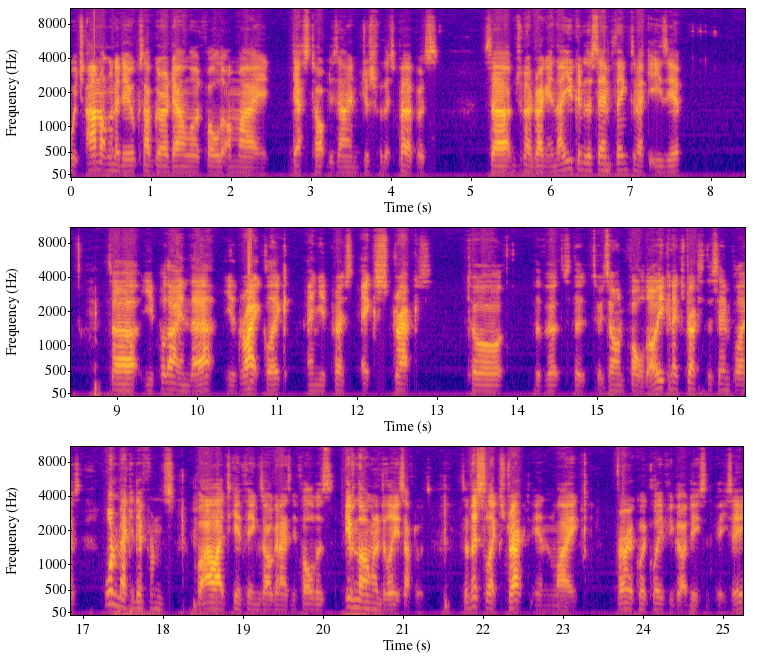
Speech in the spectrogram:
which I'm not going to do because I've got a download folder on my desktop designed just for this purpose. So I'm just going to drag it in there. You can do the same thing to make it easier. So you put that in there, you'd right click and you'd press extract to the, to, to its own folder. Or you can extract it to the same place. Wouldn't make a difference, but I like to keep things organized in folders, even though I'm going to delete it afterwards. So this will extract in like very quickly if you've got a decent PC.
